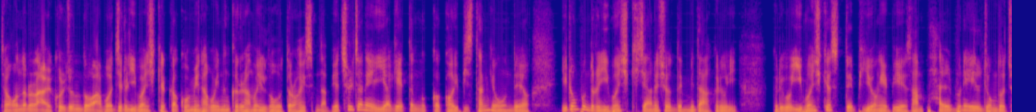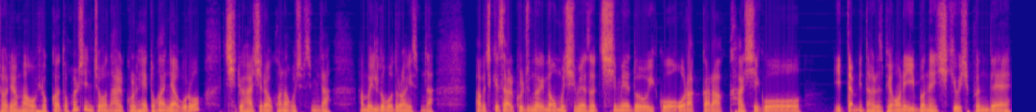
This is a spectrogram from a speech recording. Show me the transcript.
자, 오늘은 알코올 중독 아버지를 입원시킬까 고민하고 있는 글을 한번 읽어보도록 하겠습니다. 며칠 전에 이야기했던 것과 거의 비슷한 경우인데요. 이런 분들은 입원시키지 않으셔도 됩니다. 그리고, 이- 그리고 입원시켰을 때 비용에 비해서 한 8분의 1 정도 저렴하고 효과도 훨씬 좋은 알코올 해독한 약으로 치료하시라고 권하고 싶습니다. 한번 읽어보도록 하겠습니다. 아버지께서 알코올 중독이 너무 심해서 치매도 있고 오락가락 하시고 있답니다. 그래서 병원에 입원을 시키고 싶은데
